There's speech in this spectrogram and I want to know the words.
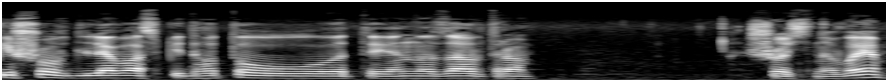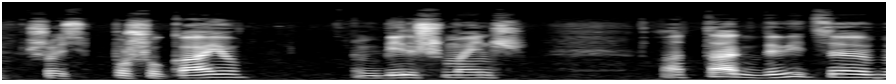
Пішов для вас підготовувати на завтра щось нове, щось пошукаю більш-менш. А так, дивіться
